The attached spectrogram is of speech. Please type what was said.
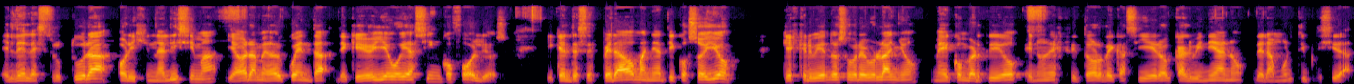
el de la estructura originalísima, y ahora me doy cuenta de que yo llevo ya cinco folios y que el desesperado maniático soy yo, que escribiendo sobre Bolaño me he convertido en un escritor de casillero calviniano de la multiplicidad.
